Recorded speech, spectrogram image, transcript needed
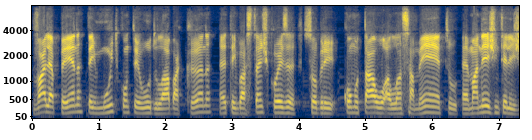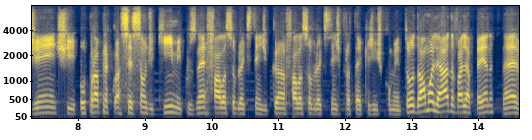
Vale a pena, tem muito conteúdo lá bacana, né? Tem bastante coisa sobre como tá o, o lançamento, é, manejo inteligente inteligente, o próprio a seção de químicos, né, fala sobre o Extend Can, fala sobre o Extend Protect que a gente comentou, dá uma olhada, vale a pena, né,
